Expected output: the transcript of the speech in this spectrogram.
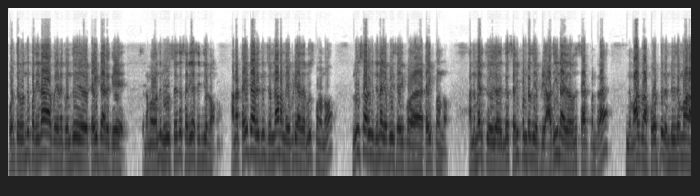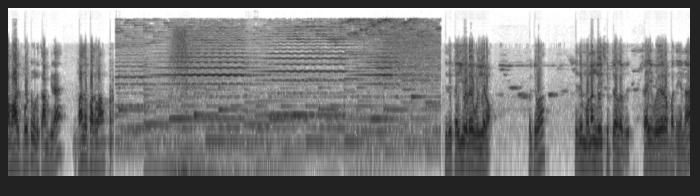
ஒருத்தர் வந்து பார்த்தீங்கன்னா இப்போ எனக்கு வந்து டைட்டாக இருக்குது நம்ம வந்து நூறு சதவீதம் சரியாக செஞ்சிடறோம். ஆனால் டைட்டாக இருக்குன்னு சொன்னால் நம்ம எப்படி அதை லூஸ் பண்ணணும்? லூஸாக இருக்குன்னு சொன்னால் எப்படி சரி டைட் பண்ணணும்? அந்த மாதிரி இதை- இதை சரி பண்ணுறது எப்படி? அதையும் நான் இதை வந்து ஷேர் பண்ணுறேன் இந்த மார்க் நான் போட்டு ரெண்டு விதமாக நான் மார்க் போட்டு உங்களுக்கு காமிக்கிறேன். வாங்க பார்க்கலாம். இது கையோட உயரம். ஓகேவா இது முனங்கை சுற்றளவு. கை உயரம் பார்த்தீங்கன்னா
